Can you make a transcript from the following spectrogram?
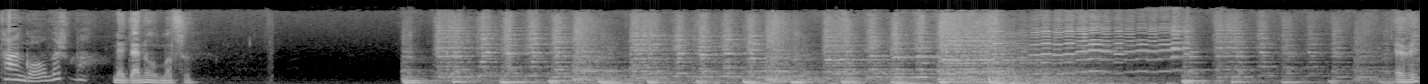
tango olur mu? Neden olmasın? Evet.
